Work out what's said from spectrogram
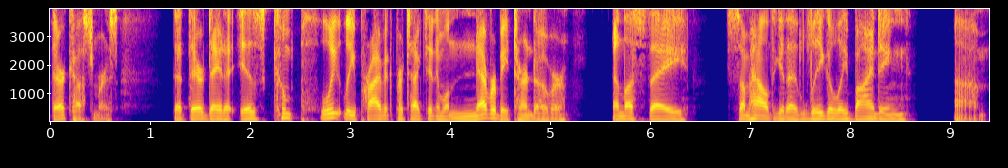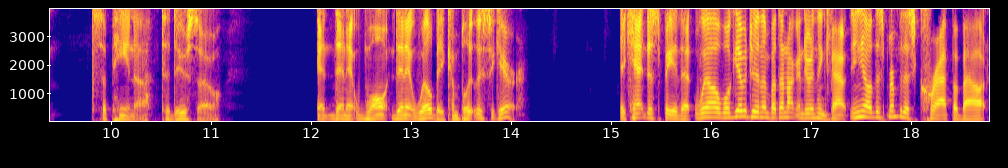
their customers that their data is completely private, protected, and will never be turned over unless they somehow get a legally binding um, subpoena to do so. And then it won't. Then it will be completely secure. It can't just be that. Well, we'll give it to them, but they're not going to do anything bad. You know, this. Remember this crap about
